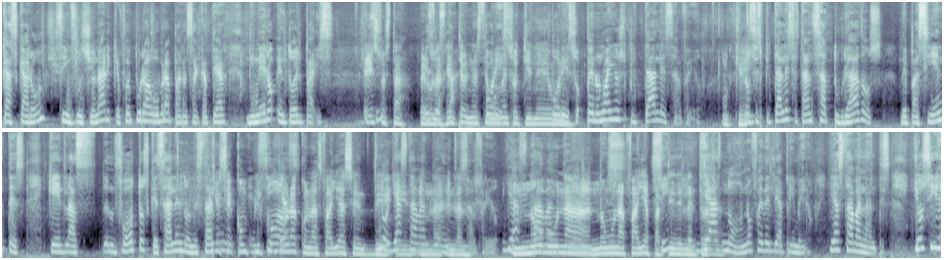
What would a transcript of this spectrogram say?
cascarón sin funcionar y que fue pura obra para sacatear dinero en todo el país. Eso está, pero la gente en este momento tiene Por eso, pero no hay hospitales, Alfredo. Los hospitales están saturados de pacientes que en las fotos que salen donde están que se complicó ahora con las fallas en no ya estaban en, Alfredo no hubo una no hubo una falla a partir de la entrada. no no fue del día primero ya estaban antes. Yo sí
